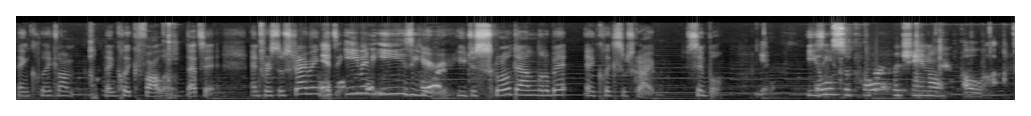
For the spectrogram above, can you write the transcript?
then click on, then click follow. That's it. And for subscribing, it's even easier. You just scroll down a little bit and click subscribe. Simple. Yeah. It will support the channel a lot.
